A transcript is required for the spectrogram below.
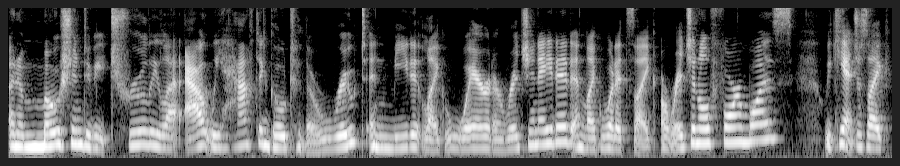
an emotion to be truly let out, we have to go to the root and meet it like where it originated and like what its like original form was. We can't just like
